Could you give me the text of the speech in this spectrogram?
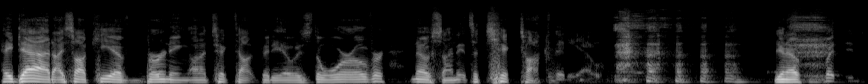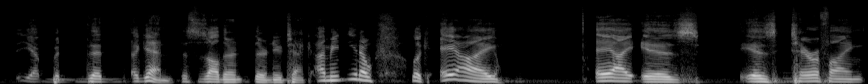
hey dad, I saw Kiev burning on a TikTok video. Is the war over? No, son, it's a TikTok video. You know, but yeah, but the again, this is all their their new tech. I mean, you know, look, AI AI is is terrifying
